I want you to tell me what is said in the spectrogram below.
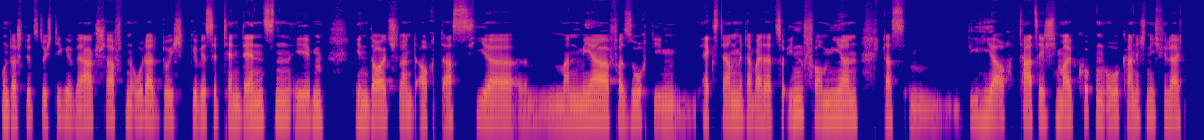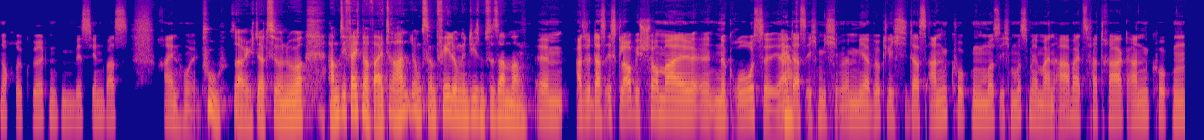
unterstützt durch die Gewerkschaften oder durch gewisse Tendenzen eben in Deutschland auch das hier ähm, man mehr versucht, die externen Mitarbeiter zu informieren, dass ähm, die hier auch tatsächlich mal gucken, oh, kann ich nicht vielleicht noch rückwirkend ein bisschen was reinholen. Puh, sage ich dazu nur. Haben Sie vielleicht noch weitere Handlungsempfehlungen in diesem Zusammenhang? Ähm, also das ist, glaube ich, schon mal äh, eine große, ja, ja, dass ich mich äh, mir wirklich das angucken muss. Ich muss mir meinen Arbeitsvertrag angucken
